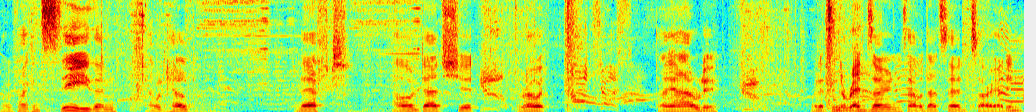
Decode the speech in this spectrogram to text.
Well, if I can see, then that would help. Left. Hold that shit. Throw it. Oh yeah, that'll do. When it's in the red zone, is that what that said? Sorry, I didn't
